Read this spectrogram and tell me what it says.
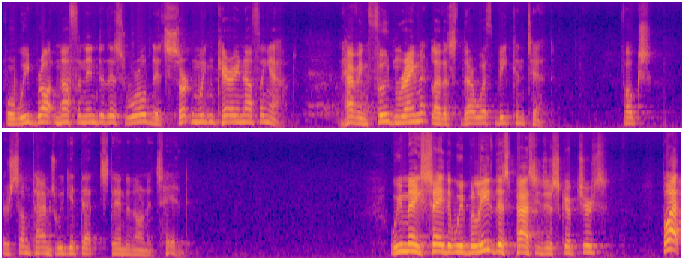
For we brought nothing into this world, and it's certain we can carry nothing out. And having food and raiment, let us therewith be content. Folks, there's sometimes we get that standing on its head. We may say that we believe this passage of scriptures, but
